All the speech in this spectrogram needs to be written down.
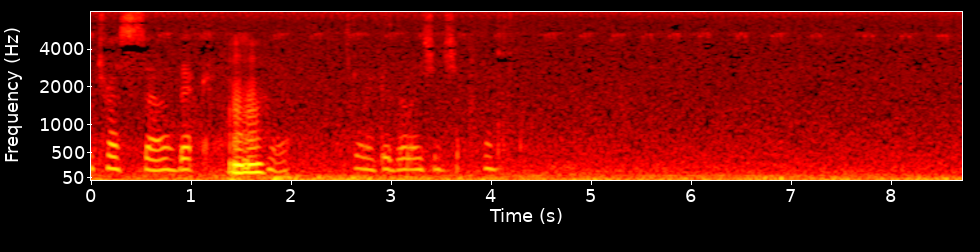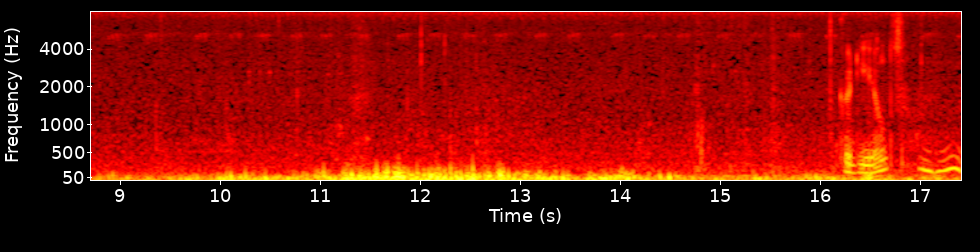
He trusts uh, Vic. Mm-hmm. Yeah, he's got a good relationship with him. Good yields. Mm-hmm.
